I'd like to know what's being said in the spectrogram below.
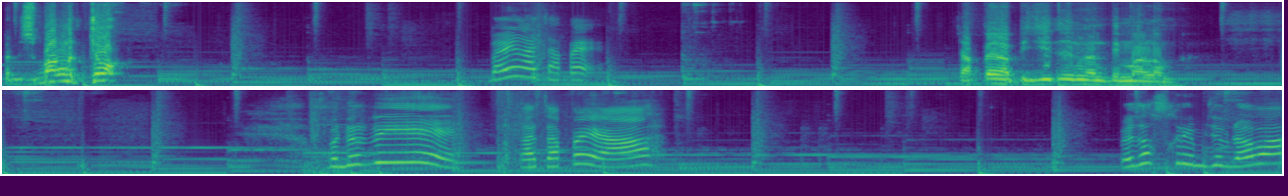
Pedes banget, Cok. Bye gak capek? Capek lah pijitin nanti malam. Bener nih, gak capek ya? Besok scream jam berapa?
